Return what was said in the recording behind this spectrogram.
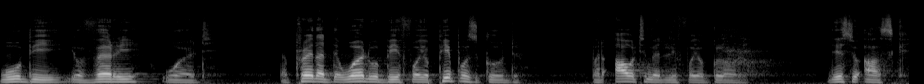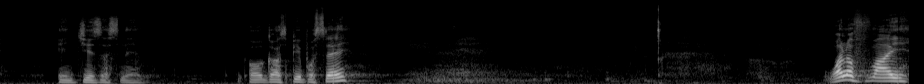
will be your very word. I pray that the word will be for your people's good, but ultimately for your glory. This you ask in Jesus' name. All God's people say, Amen. One of my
